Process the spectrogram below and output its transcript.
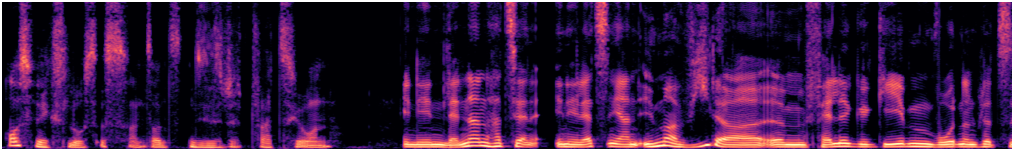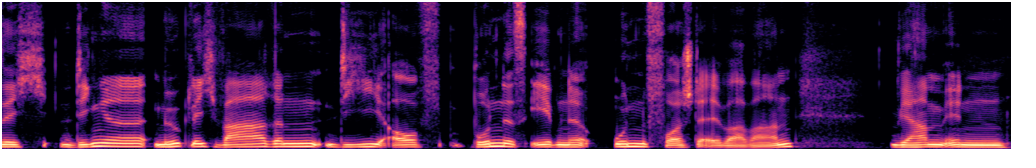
auswegslos ist, ansonsten diese Situation. In den Ländern hat es ja in den letzten Jahren immer wieder ähm, Fälle gegeben, wo dann plötzlich Dinge möglich waren, die auf Bundesebene unvorstellbar waren. Wir haben in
